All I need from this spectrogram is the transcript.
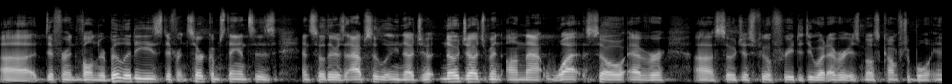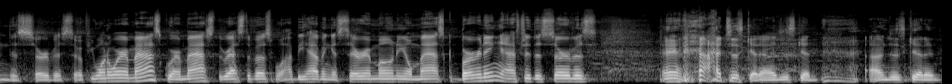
uh, different vulnerabilities, different circumstances, and so there's absolutely no, ju- no judgment on that whatsoever. Uh, so just feel free to do whatever is most comfortable in this service. So if you want to wear a mask, wear a mask. The rest of us will be having a ceremonial mask burning after the service. And I just kidding. I'm just kidding. I'm just kidding.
